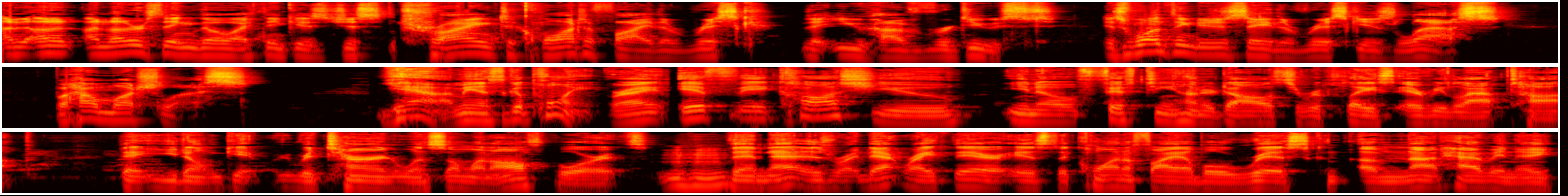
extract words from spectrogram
an, an- another thing, though, I think is just trying to quantify the risk that you have reduced. It's one thing to just say the risk is less, but how much less? Yeah, I mean it's a good point, right? If it costs you, you know, fifteen hundred dollars to replace every laptop that you don't get returned when someone offboards, Mm-hmm. then that is right. That right there is the quantifiable risk of not having a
